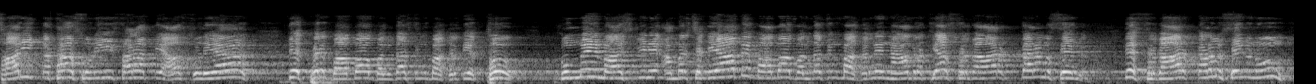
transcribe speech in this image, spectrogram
ਸਾਰੀ ਕਥਾ ਸੁਣੀ, ਸਾਰਾ ਇਤਿਹਾਸ ਸੁਣਿਆ, ਤੇ ਫਿਰ ਬਾਬਾ ਬੰਦਾ ਸਿੰਘ ਬਹਾਦਰ ਦੇ ਹੱਥੋਂ ਕੁੰਮੇ ਮਾਸ਼ਕੀ ਨੇ ਅੰਮ੍ਰਿਤ ਛਕਿਆ ਤੇ ਬਾਬਾ ਬੰਦਾ ਸਿੰਘ ਬਹਾਦਰ ਨੇ ਨਾਮ ਰੱਖਿਆ ਸਰਦਾਰ ਕਰਮ ਸਿੰਘ। ਤੇ ਸਰਦਾਰ ਕਰਮ ਸਿੰਘ ਨੂੰ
